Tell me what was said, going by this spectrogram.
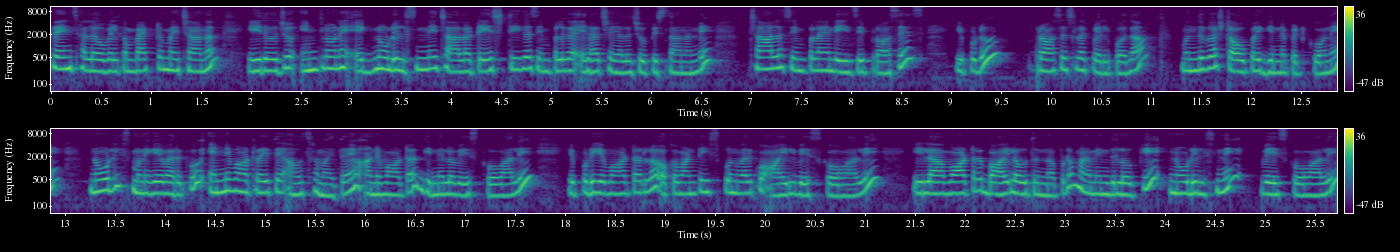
friends hello welcome back to my channel. ఈరోజు ఇంట్లోనే ఎగ్ నూడిల్స్ని చాలా టేస్టీగా సింపుల్గా ఎలా చేయాలో చూపిస్తానండి. చాలా సింపుల్ అండ్ ఈజీ ప్రాసెస్. ఇప్పుడు ప్రాసెస్లోకి వెళ్ళిపోదాం. ముందుగా స్టవ్ పై గిన్నె పెట్టుకొని నూడిల్స్ మునిగే వరకు ఎన్ని వాటర్ అయితే అవసరమవుతాయో అన్ని వాటర్ గిన్నెలో వేసుకోవాలి. ఇప్పుడు ఈ వాటర్లో ఒక వన్ టీ స్పూన్ వరకు ఆయిల్ వేసుకోవాలి. ఇలా వాటర్ బాయిల్ అవుతున్నప్పుడు మనం ఇందులోకి నూడిల్స్ని వేసుకోవాలి.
